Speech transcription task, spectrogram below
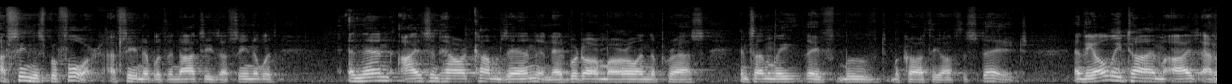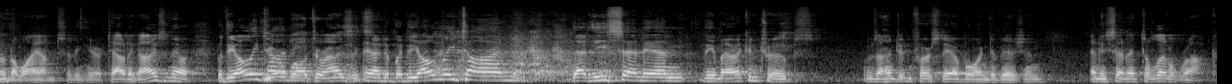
I've seen this before. I've seen it with the Nazis, I've seen it with. And then Eisenhower comes in, and Edward R. Murrow in the press, and suddenly they've moved McCarthy off the stage. And the only time I, I don't know why I'm sitting here touting Eisenhower, but the only You're time he- Walter Isaacson. yeah, but the only time that he sent in the American troops it was 101st Airborne Division, and he sent it to Little Rock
